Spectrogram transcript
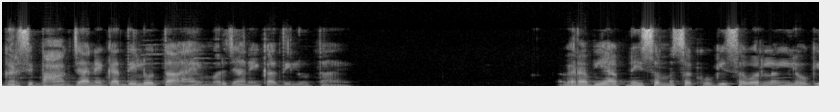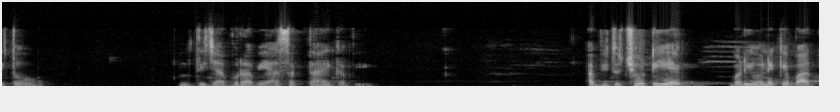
घर से भाग जाने का दिल होता है, मर जाने का दिल होता है। अगर अभी आप नहीं समझ सकोगी, सवर नहीं लोगी तो नतीजा बुरा भी आ सकता है कभी। अभी तो छोटी है, बड़ी होने के बाद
